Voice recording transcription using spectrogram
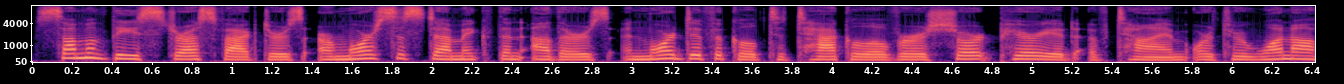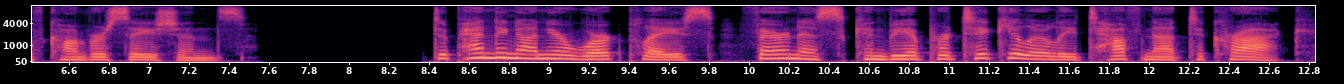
Some of these stress factors are more systemic than others and more difficult to tackle over a short period of time or through one off conversations. Depending on your workplace, fairness can be a particularly tough nut to crack.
